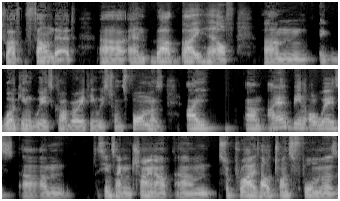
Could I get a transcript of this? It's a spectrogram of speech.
to have found that. Uh, and but By-Health, um, working with collaborating with transformers I um, I have been always um, since I'm in China um, surprised how Transformers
